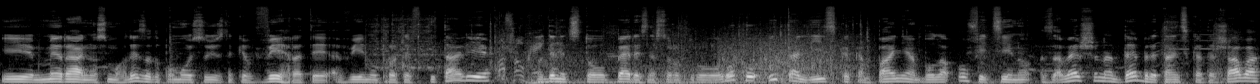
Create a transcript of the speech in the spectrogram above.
і ми реально змогли за допомогою союзників виграти війну проти Італії 11 березня 42 року. Італійська кампанія була офіційно завершена, де британська держава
